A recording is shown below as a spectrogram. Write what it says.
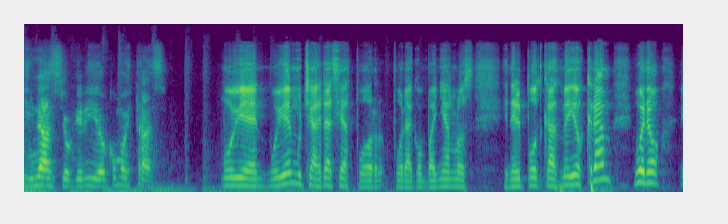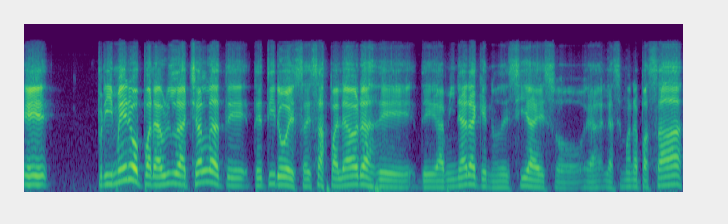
Ignacio, querido, ¿cómo estás? Muy bien, muy bien. Muchas gracias por, por acompañarnos en el podcast Medio Scrum. Bueno, eh, primero para abrir la charla te, tiro esa, esas palabras de, de, Gaminara que nos decía eso eh, la semana pasada.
